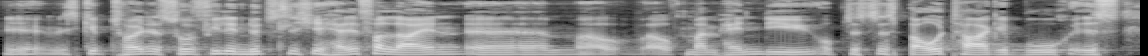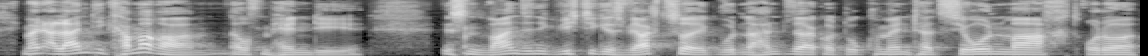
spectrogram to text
Äh, es gibt heute so viele nützliche Helferlein äh, auf, auf, meinem Handy, ob das das Bautagebuch ist. Ich meine, allein die Kamera auf dem Handy ist ein wahnsinnig wichtiges Werkzeug, wo ein Handwerker Dokumentation macht oder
